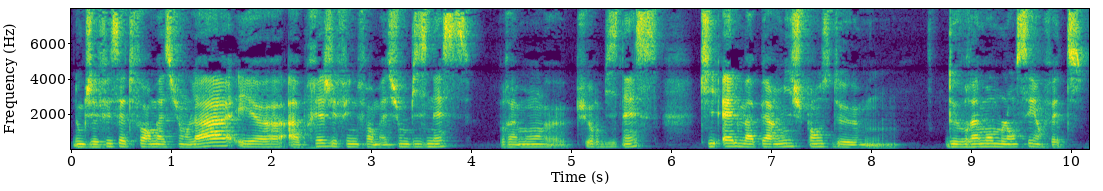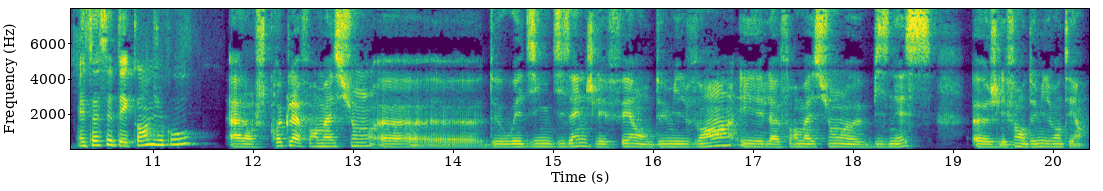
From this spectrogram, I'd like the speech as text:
Donc j'ai fait cette formation là, et après j'ai fait une formation business, vraiment pure business, qui elle m'a permis, je pense, de de vraiment me lancer en fait. Et ça c'était quand du coup? Alors, je crois que la formation euh, de wedding design, je l'ai fait en 2020 et la formation euh, business, euh, je l'ai fait en 2021.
